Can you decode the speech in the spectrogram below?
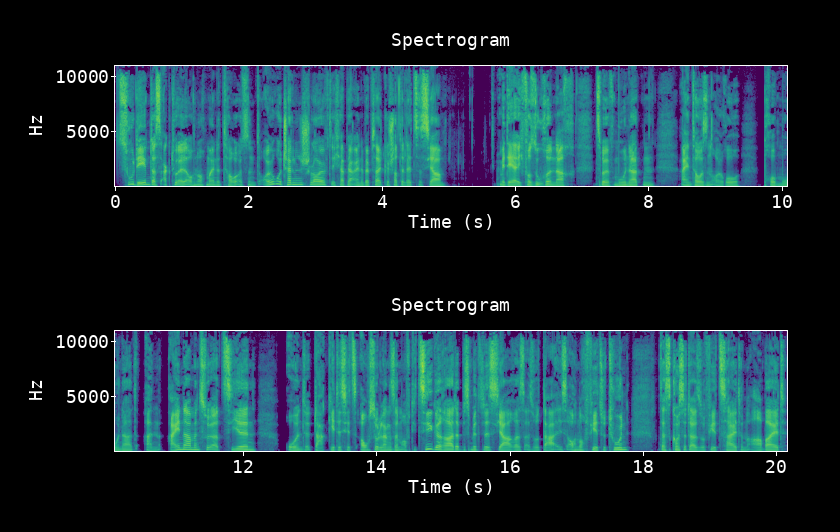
zudem, dass aktuell auch noch meine 1000 Euro Challenge läuft. Ich habe ja eine Website gestartet letztes Jahr mit der ich versuche nach zwölf Monaten 1000 Euro pro Monat an Einnahmen zu erzielen. Und da geht es jetzt auch so langsam auf die Zielgerade bis Mitte des Jahres. Also da ist auch noch viel zu tun. Das kostet also viel Zeit und Arbeit.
